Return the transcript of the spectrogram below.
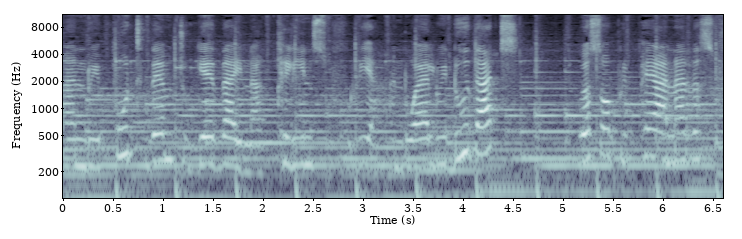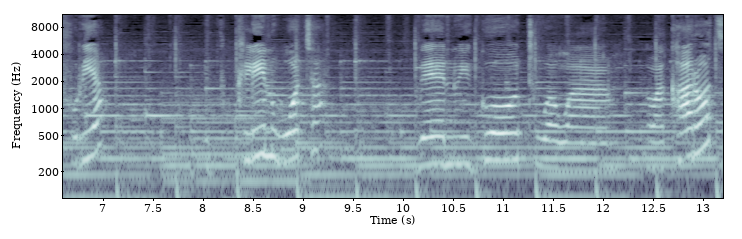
and we put them together in a clean sufuria. And while we do that, we also prepare another sufuria with clean water. Then we go to our our carrots.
